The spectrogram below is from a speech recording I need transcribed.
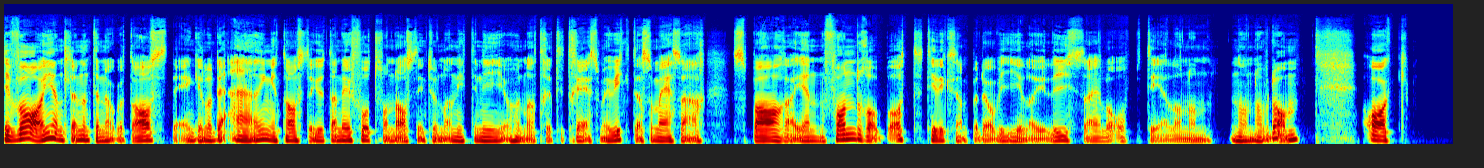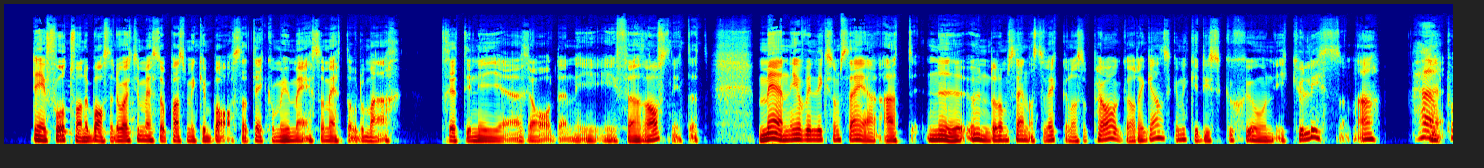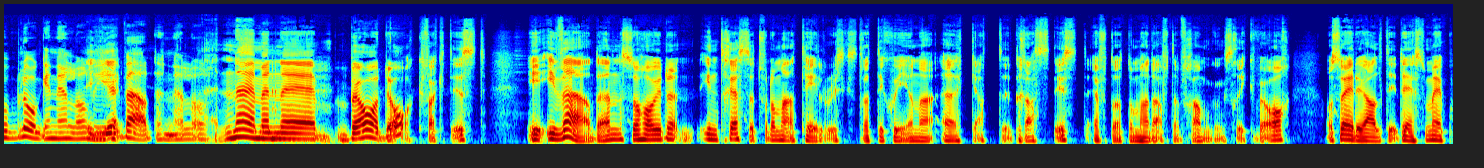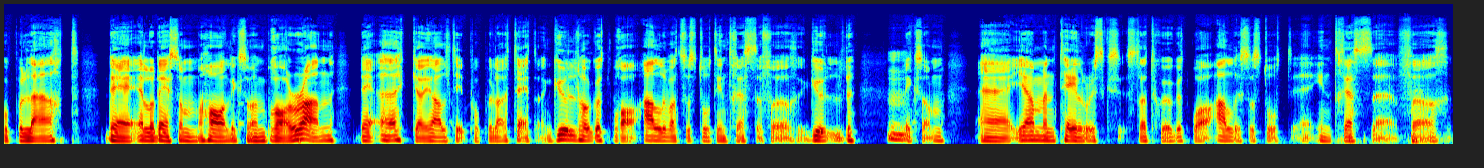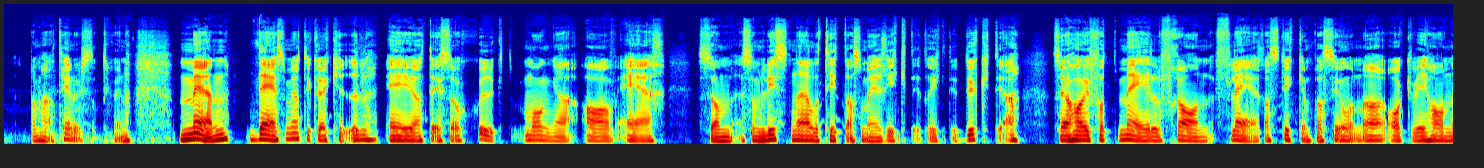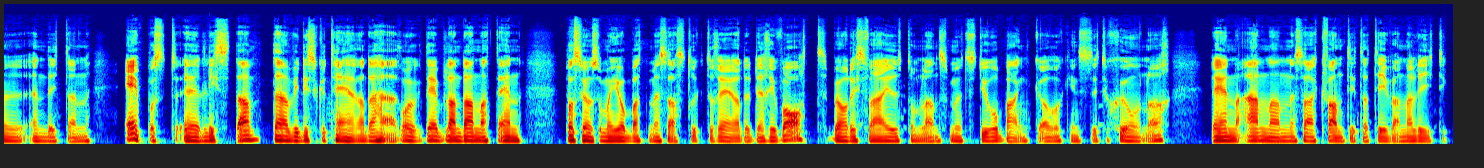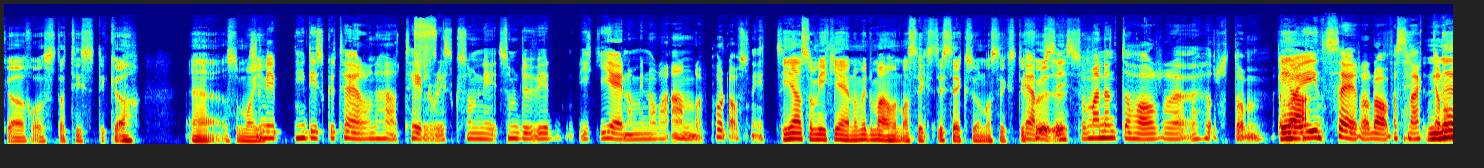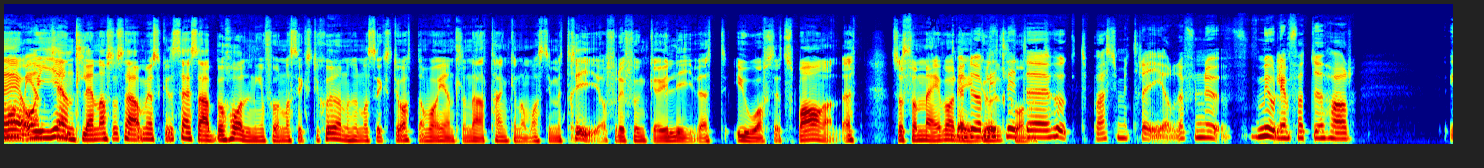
det var egentligen inte något avsteg, eller det är inget avsteg, utan det är fortfarande avsnitt 199 och 133 som är viktiga, som är så här, spara i en fondrobot, till exempel då, vi gillar ju Lysa eller Opti eller någon, någon av dem. Och det är fortfarande basen. Det var ju till och med så pass mycket bas att det kommer ju med som ett av de här 39 råden i, i förra avsnittet. Men jag vill liksom säga att nu under de senaste veckorna så pågår det ganska mycket diskussion i kulisserna. Här på bloggen eller i Ja. världen? Eller? Nej, men eh, både och faktiskt. I, I världen så har ju det, intresset för de här tail risk-strategierna ökat drastiskt efter att de hade haft en framgångsrik vår. Och så är det ju alltid det som är populärt, det, eller det som har liksom en bra run, det ökar ju alltid populariteten. Guld har gått bra, aldrig varit så stort intresse för guld. Liksom. Eh, ja, men tail risk-strategi har gått bra, aldrig så stort eh, intresse för de här tillväxtstrategierna. Men det som jag tycker är kul är ju att det är så sjukt många av er som, som lyssnar eller tittar som är riktigt, riktigt duktiga. Så jag har ju fått mejl från flera stycken personer och vi har nu en liten e-postlista där vi diskuterar det här och det är bland annat en person som har jobbat med så här strukturerade derivat, både i Sverige och utomlands, mot storbanker och institutioner. Det är en annan så här kvantitativ analytiker och statistiker eh, som har Så ni, ni diskuterar det här tail risk som, ni, som du gick igenom i några andra poddavsnitt? Ja, som vi gick igenom i de här 166 och 167. Ja, precis. Om man inte har eh, hört dem, eller Ja. är intresserad av vad snackar de Nej, om och egentligen? egentligen, alltså så här, om jag skulle säga så här, behållningen för 167 och 168 var egentligen den här tanken om asymmetrier, för det funkar ju i livet oavsett sparandet. Så för mig var det Ja, du har blivit lite hooked på asymmetrier. För nu, förmodligen för att du har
